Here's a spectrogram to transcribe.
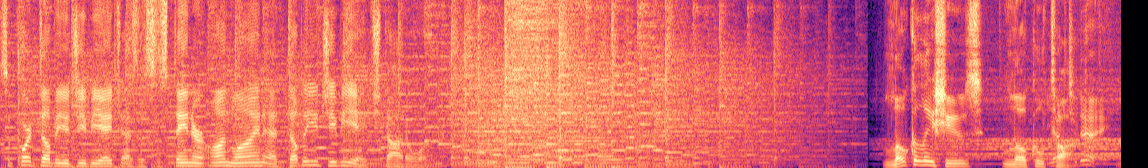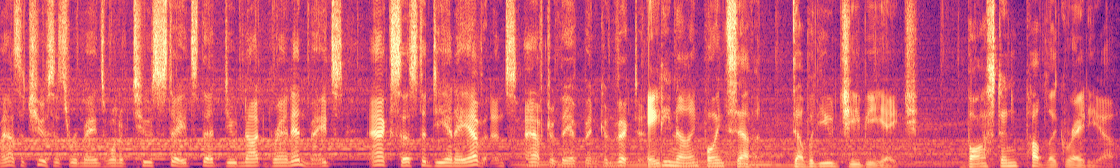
Support WGBH as a sustainer online at WGBH.org. Local issues, local talk. Today, Massachusetts remains one of two states that do not grant inmates access to DNA evidence after they have been convicted. 89.7 WGBH, Boston Public Radio.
